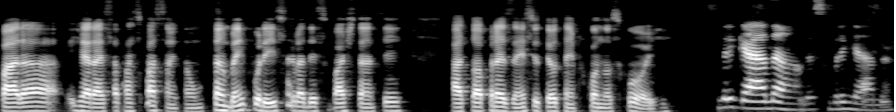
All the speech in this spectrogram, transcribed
para gerar essa participação. Então, também por isso, agradeço bastante a tua presença e o teu tempo conosco hoje. Obrigada, Anderson. Obrigada.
